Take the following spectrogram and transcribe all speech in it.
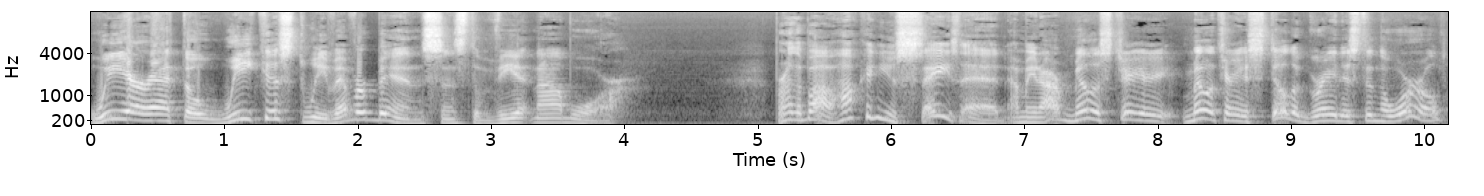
We are at the weakest we've ever been since the Vietnam War. Brother Bob, how can you say that? I mean, our military military is still the greatest in the world.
